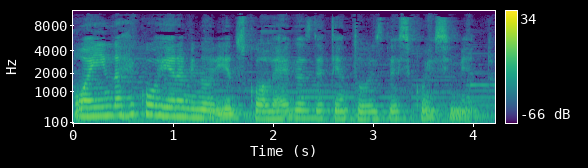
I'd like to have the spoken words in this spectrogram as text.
ou ainda recorrer à minoria dos colegas detentores desse conhecimento.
